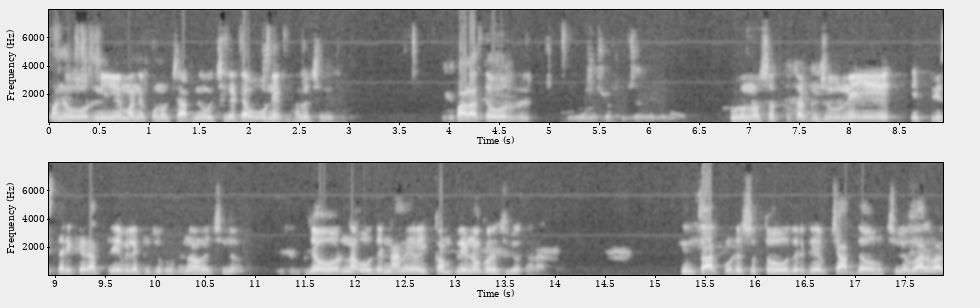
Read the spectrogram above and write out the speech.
মানে ওর নিয়ে মানে কোনো চাপ নেই। ও ছেলেটা অনেক ভালো ছেলে ছিল। পাড়াতে ওর পুরনো সত্যতা কিছু নেই। একত্রিশ তারিখে রাত্রিবেলা কিছু ঘটনা হয়েছিল। যে ওর না ওদের নামে ওই কমপ্লেনও করেছিল থানাতে। কিন্তু তারপরে সত্ত্বেও ওদেরকে চাপ দেওয়া হচ্ছিল বারবার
